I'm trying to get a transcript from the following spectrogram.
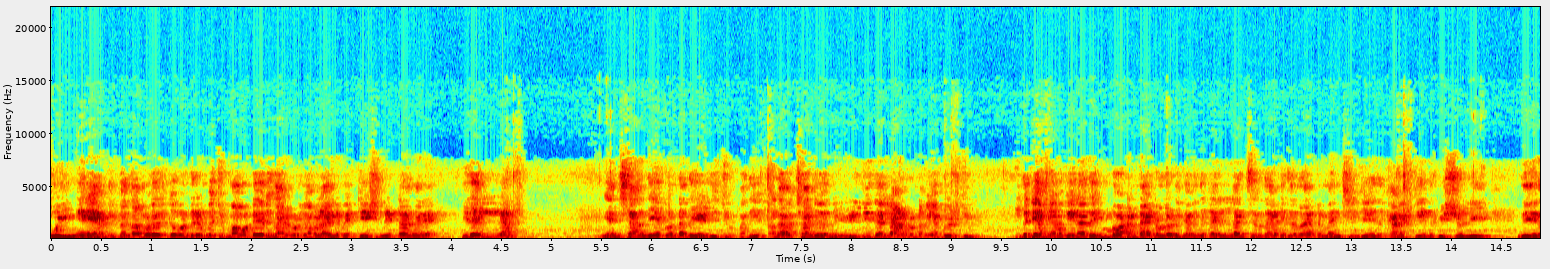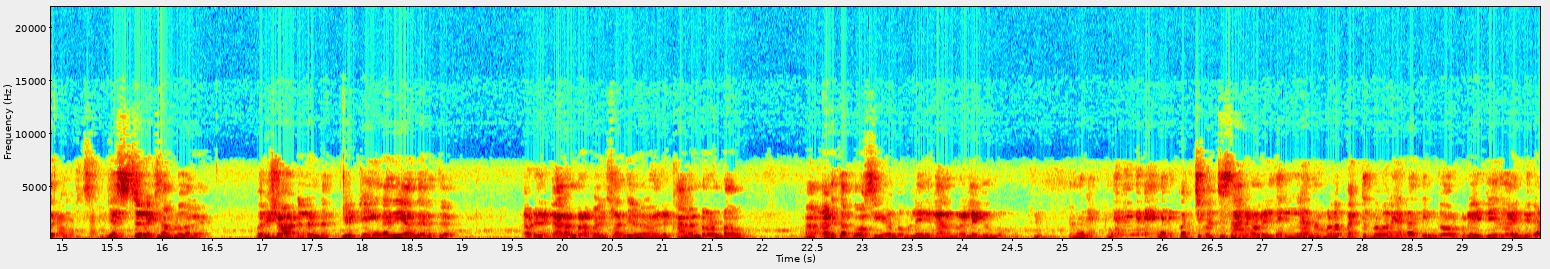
ഓ ഇങ്ങനെയാണ്. ഇപ്പം നമ്മൾ എടുത്ത് കൊണ്ടുവരുമ്പോൾ ചുമ്മാ ഒരു സാധനം കൊടുക്കാൻ പറ്റില്ല. അതിന് പെറ്റീഷൻ ഇട്ട് അങ്ങനെ. ഇതെല്ലാം ഞാൻ ശാന്തിയെ കൊണ്ട് അത് എഴുതിച്ചു. അത് അതാ ശാന്തി പറഞ്ഞു എഴുതി ഇതെല്ലാം കൊണ്ടപ്പോൾ ഞാൻ പേടിച്ചു എന്നിട്ട് ഞാൻ നമുക്ക് ഇതിനകത്ത് ഇമ്പോർട്ടന്റ് ആയിട്ടുള്ള എടുക്കാം. എന്നിട്ട് എല്ലാം ചെറുതായിട്ട് ചെറുതായിട്ട് മെൻഷൻ ചെയ്ത് കണക്ട് ചെയ്ത് വിഷ്വലി ഇത് ചെയ്ത്. ജസ്റ്റ് ഒരു എക്സാമ്പിൾ പറയാം. ഒരു ഷോട്ടിലുണ്ട് ജഡ്ജി ഇങ്ങനെ ചെയ്യാൻ നേരത്ത് അവിടെ ഒരു കലണ്ടർ അപ്പോൾ ശാന്തി അവിടെ ഒരു കലണ്ടർ ഉണ്ടാവും. അടുത്ത പോസ്റ്റിംഗ് ഉണ്ട് പുള്ളി കലണ്ടറിലേക്ക് ഒന്ന് നോക്കും. അങ്ങനെ അങ്ങനെ അങ്ങനെ അങ്ങനെ കൊച്ചു കൊച്ചു സാധനങ്ങളുണ്ട്. ഇതെല്ലാം നമ്മൾ പറ്റുന്ന പോലെ അതിനകത്ത് ഇൻകോർപ്പറേറ്റ് ചെയ്ത് അതിന്റെ ഒരു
